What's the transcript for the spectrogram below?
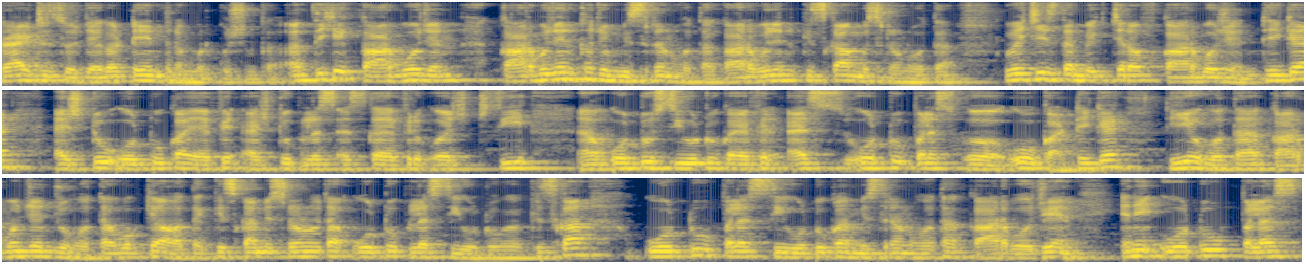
राइट आंसर हो जाएगा टेंथ नंबर क्वेश्चन का अब देखिए कार्बोजन कार्बोजन का जो मिश्रण होता है कार्बोजन किसका मिश्रण होता है which is the mixture of carbogen ठीक है एच टू ओ टू का या फिर एच टू प्लस एस का या फिर H C O two C O two का या फिर S O two plus O का ठीक है तो ये होता है कार्बोजन जो होता है वो क्या होता है किसका मिश्रण होता है O two plus C O two का किसका O two plus C O two का मिश्रण होता है कार्बोजन यानी O two plus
